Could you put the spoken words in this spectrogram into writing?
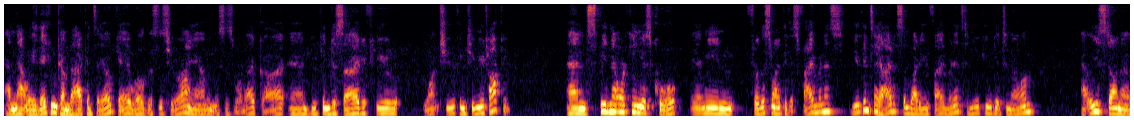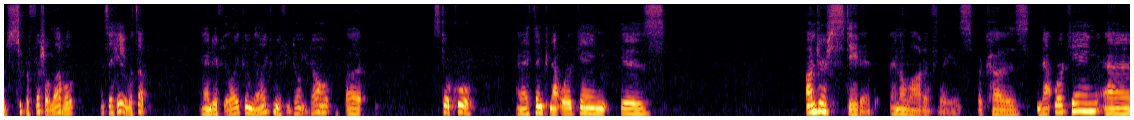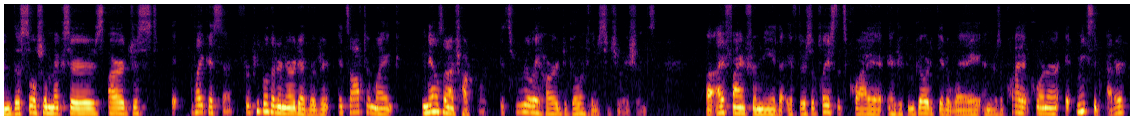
And that way they can come back and say, okay, well, this is who I am and this is what I've got. And you can decide if you want to continue talking. And speed networking is cool. I mean, for this one, I think it's five minutes. You can say hi to somebody in five minutes and you can get to know them, at least on a superficial level, and say, hey, what's up? And if you like them, you like them. If you don't, you don't. But still cool. And I think networking is understated in a lot of ways because networking and the social mixers are just like I said, for people that are neurodivergent, it's often like nails on a chalkboard. It's really hard to go into those situations. But I find for me that if there's a place that's quiet and you can go to get away and there's a quiet corner, it makes it better.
